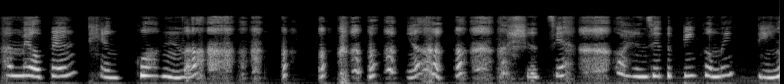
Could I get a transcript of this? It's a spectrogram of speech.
还没有被人舔过呢。呀，舌尖往人家的鼻孔里顶，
